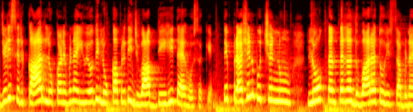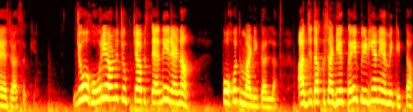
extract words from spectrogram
ਜਿਹੜੀ ਸਰਕਾਰ ਲੋਕਾਂ ਨੇ ਬਣਾਈ ਹੋਈ ਉਹਦੀ ਲੋਕਾਂ ਪ੍ਰਤੀ ਜਵਾਬਦੇਹੀ ਤੈਅ ਹੋ ਸਕੇ ਤੇ ਪ੍ਰਸ਼ਨ ਪੁੱਛਣ ਨੂੰ ਲੋਕਤੰਤਰ ਦਾ ਦੁਬਾਰਾ ਤੋਂ ਹਿੱਸਾ ਬਣਾਇਆ ਜਾ ਸਕੇ। ਜੋ ਹੋ ਰਿਹਾ, ਉਹਨੂੰ ਚੁੱਪਚਾਪ ਸਹਿੰਦੇ ਰਹਿਣਾ ਬਹੁਤ ਮਾੜੀ ਗੱਲ ਆ। ਅੱਜ ਤੱਕ ਸਾਡੀਆਂ ਕਈ ਪੀੜ੍ਹੀਆਂ ਨੇ ਐਵੇਂ ਕੀਤਾ।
